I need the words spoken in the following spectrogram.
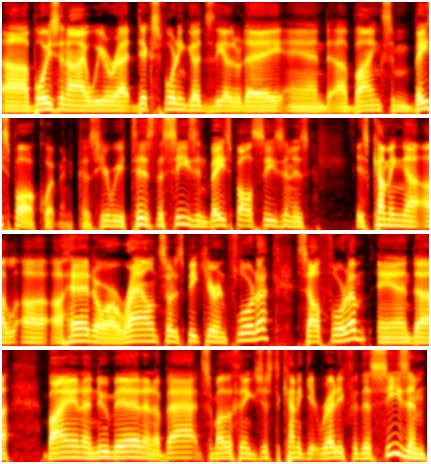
uh, boys and I, we were at Dick's Sporting Goods the other day and uh, buying some baseball equipment because here we, tis the season, baseball season is is coming uh, uh, ahead or around, so to speak, here in Florida, South Florida, and uh, buying a new mitt and a bat and some other things just to kind of get ready for this season.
